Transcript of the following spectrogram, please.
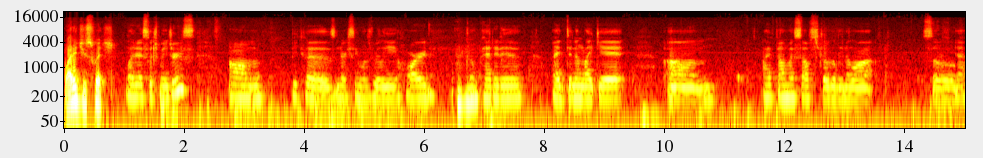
Why did you switch? Why did I switch majors? Um, because nursing was really hard, Mhm. competitive. I didn't like it. Um, I found myself struggling a lot. So yeah,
